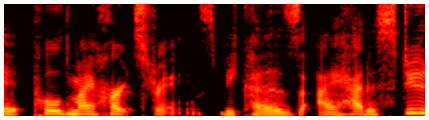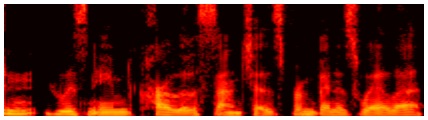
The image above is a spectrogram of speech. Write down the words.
it pulled my heartstrings because I had a student who was named Carlos Sanchez from Venezuela,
